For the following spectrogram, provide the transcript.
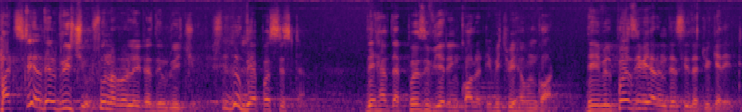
But still they'll reach you. Sooner or later they'll reach you. See, look, they're persistent. They have that persevering quality which we haven't got. They will persevere and they see that you get it.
